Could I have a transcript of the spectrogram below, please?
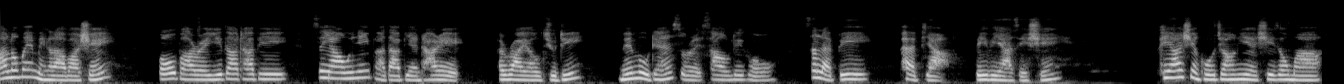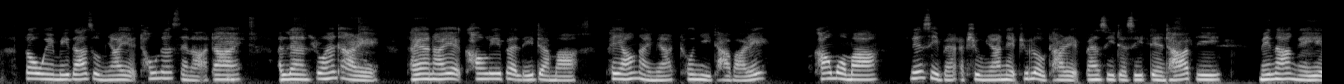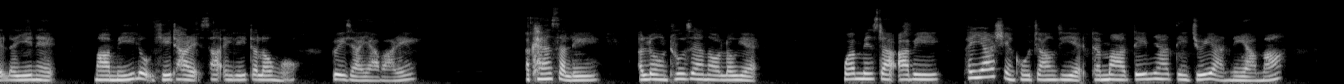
အားလုံးပဲမင်္ဂလာပါရှင်။ဘောဘာရရေးသားထားပြီးဆရာဝန်ကြီးဘာသာပြန်ထားတဲ့ A Royal Judy မင်းမှုဒန်းဆိုတဲ့စာအုပ်လေးကိုဆက်လက်ပြီးဖတ်ပြပေးပါရစေရှင်။ဖះရှင်ကိုကျောင်းကြီးရဲ့ရှေ့ဆုံးမှာတော်ဝင်မိသားစုများရဲ့ထုံးတမ်းစင်လာအတိုင်းအလံလွှမ်းထားတဲ့ဒိုင်ယာနာရဲ့ခေါင်းလေးဘက်လေးတံမှာဖျောင်းနိုင်များထွန်းညှိထားပါတယ်။ခေါင်းပေါ်မှာနှင်းစီပန်းအဖြူများနဲ့ပြုလုပ်ထားတဲ့ပန်းစီတစ်စီးတင်ထားပြီးမင်းသားငယ်ရဲ့လက်ရည်နဲ့မာမီလို့ရေးထားတဲ့စာအိမ်လေးတစ်လုံးကို တွေ့ကြရပါတယ်။အခန်းဆက်လေးအလွန်ထူးဆန်းသောလုပ်ရက်ဝက်မင်စတာအာဘီဖျားရှင်ခိုးကျောင်းကြီးရဲ့ဓမ္မသေးများတည်ကျွေးရာနေရာမှာ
